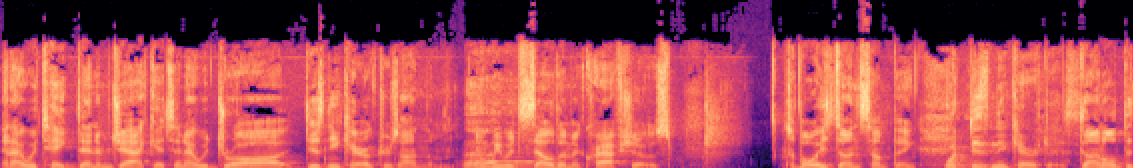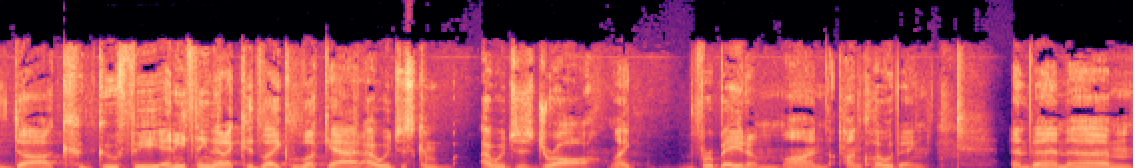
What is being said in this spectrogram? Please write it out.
and I would take denim jackets and I would draw Disney characters on them, and we would sell them at craft shows. So I've always done something. What Disney characters? Donald the Duck, Goofy, anything that I could like look at, I would just com- I would just draw like verbatim on on clothing. And then, um,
